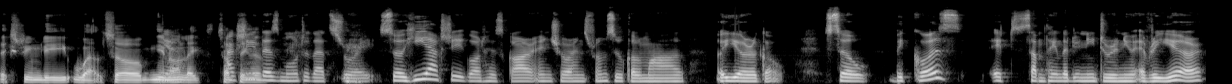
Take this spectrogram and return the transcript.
extremely well. So you know, like something. Actually, there's more to that story. So he actually got his car insurance from Souqalmal a year ago. So because it's something that you need to renew every year,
